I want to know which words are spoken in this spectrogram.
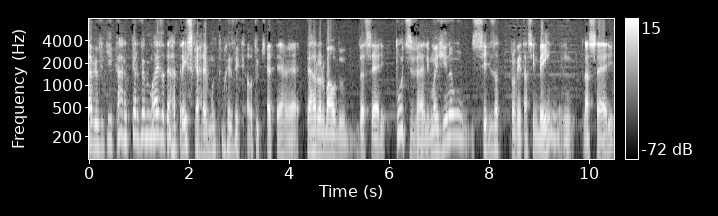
Sabe, eu fiquei, cara, eu quero ver mais a Terra 3, cara. É muito mais legal do que a Terra, é, Terra normal do, da série. Putz, velho, imagina se eles aproveitassem bem em, na série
